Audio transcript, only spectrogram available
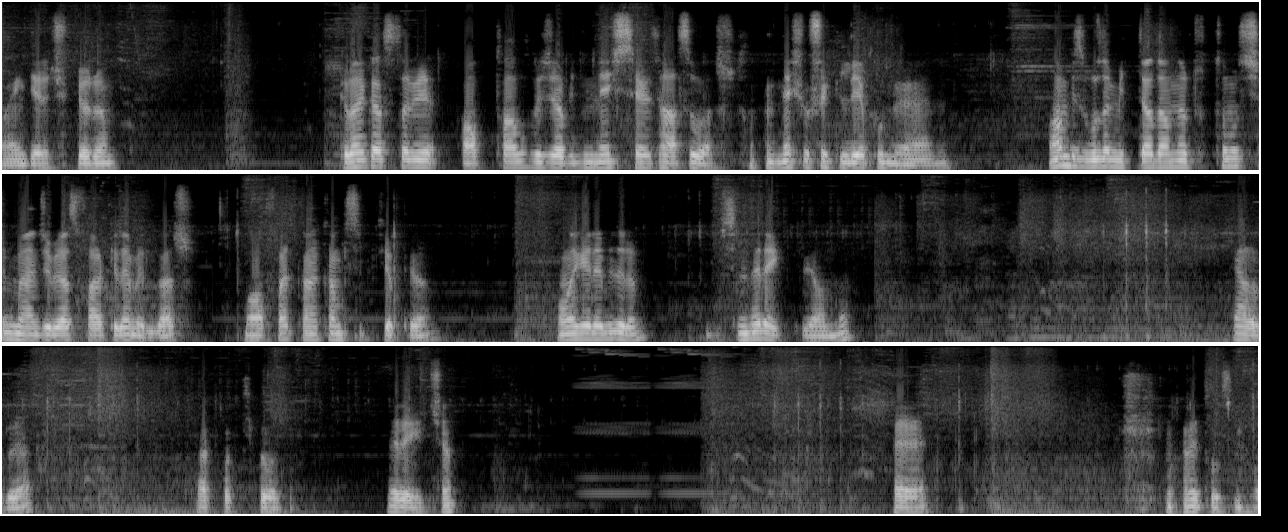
Ben geri çıkıyorum. Gragas'ta bir aptal ve bir Neş sevdası var. Neş o şekilde yapılmıyor yani. Ama biz burada midde adamları tuttuğumuz için bence biraz fark edemediler. Malphite kankam split yapıyor. Ona gelebilirim. Şimdi nereye gitti bir? Gel buraya. Bak bak tipe bak. Nereye gideceksin? Ee. Lanet olsun bu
